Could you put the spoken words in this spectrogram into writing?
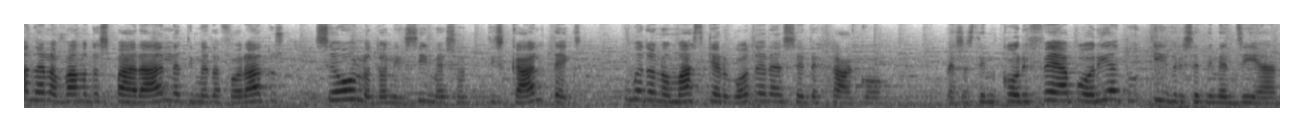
αναλαμβάνοντας παράλληλα τη μεταφορά τους σε όλο το νησί μέσω της Caltex, που μετονομάστηκε αργότερα σε Τεχάκο. Μέσα στην κορυφαία πορεία του ίδρυσε την Aegean.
